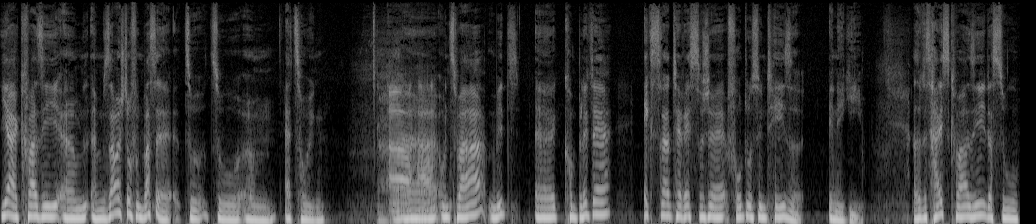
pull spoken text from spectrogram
ja quasi ähm, ähm, Sauerstoff und Wasser zu, zu ähm, erzeugen. Äh, und zwar mit äh, kompletter extraterrestrischer Photosynthese-Energie. Also das heißt quasi, dass du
